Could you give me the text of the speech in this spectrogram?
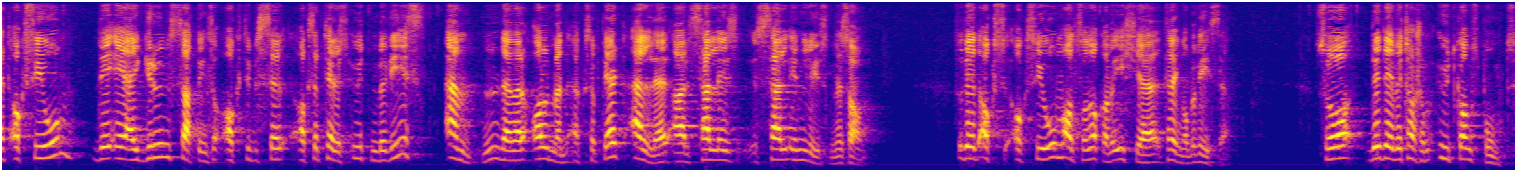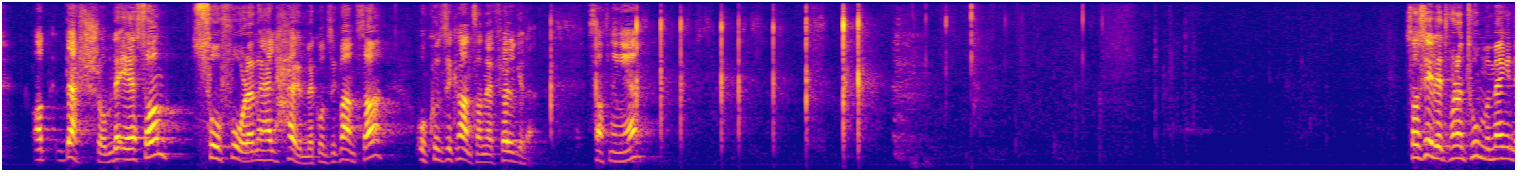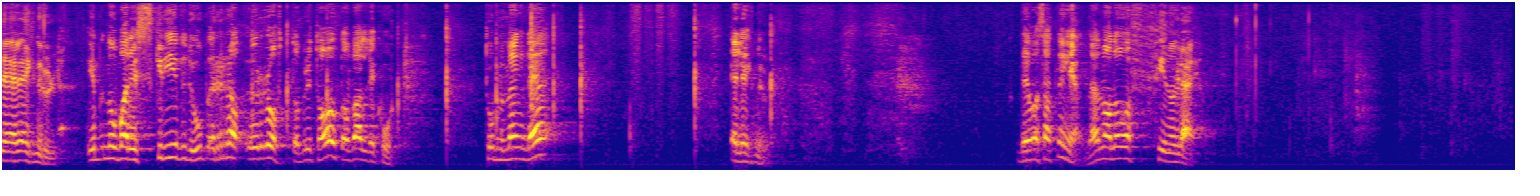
Et aksiom det er en grunnsetning som aksepteres uten bevis, enten den er allment akseptert eller er selvinnlysende sann. Så det er et aksiom, altså noe vi ikke trenger å bevise. Så det er det vi tar som utgangspunkt. At dersom det er sånn, så får det en hel haug med konsekvenser, og konsekvensene er følgende. Setning Sannsynligheten for den tomme mengde er lik null. Nå bare skriver du opp rått og brutalt og veldig kort. Tomme mengde er lik null. Det var setningen. Den var nå fin og grei.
